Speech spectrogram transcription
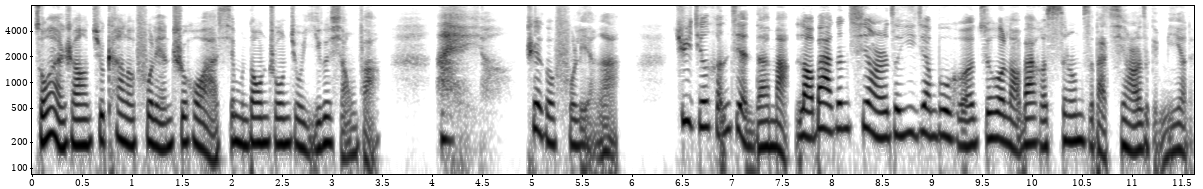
昨晚上去看了复联之后啊，心目当中就一个想法：哎呀，这个复联啊！剧情很简单嘛，老爸跟亲儿子意见不合，最后老爸和私生子把亲儿子给灭了。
